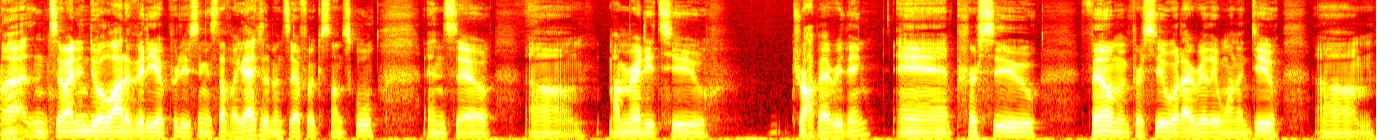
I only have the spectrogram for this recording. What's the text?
Uh, and so I didn't do a lot of video producing and stuff like that because I've been so focused on school. And so um, I'm ready to drop everything and pursue film and pursue what I really want to do um,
